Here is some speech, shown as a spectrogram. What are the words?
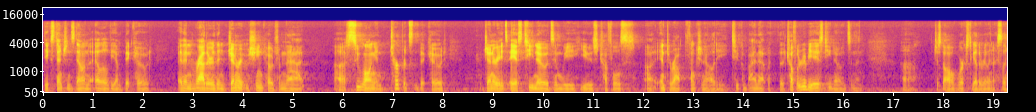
the extensions down to LLVM bitcode. And then rather than generate machine code from that, uh, Sulong interprets the bitcode generates AST nodes, and we use Truffle's uh, interop functionality to combine that with the Truffle Ruby AST nodes, and then uh, just all works together really nicely.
